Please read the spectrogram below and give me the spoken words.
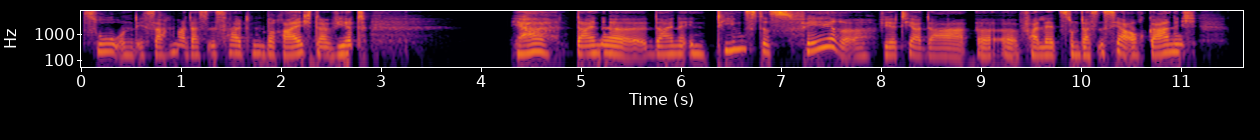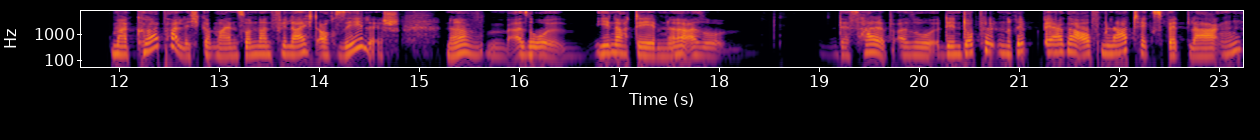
zu und ich sag mal, das ist halt ein Bereich, da wird ja, deine, deine intimste Sphäre wird ja da äh, äh verletzt. Und das ist ja auch gar nicht mal körperlich gemeint, sondern vielleicht auch seelisch. Ne? Also je nachdem, ne? Also deshalb, also den doppelten Rittberger auf dem Latexbettlaken,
